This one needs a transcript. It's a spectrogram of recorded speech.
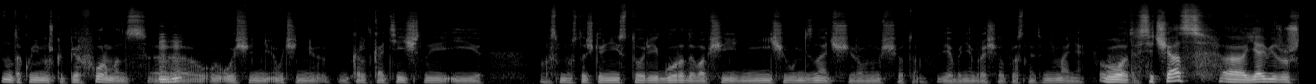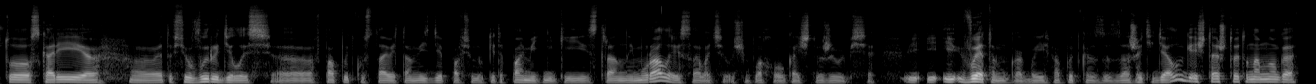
ну, такой немножко перформанс, угу. э, очень, очень короткотечный и с точки зрения истории города вообще ничего не значащий ровным счетом. Я бы не обращал просто на это внимания. Вот. Сейчас э, я вижу, что скорее э, это все выродилось э, в попытку ставить там везде повсюду какие-то памятники и странные муралы рисовать очень плохого качества живописи. И, и, и в этом как бы есть попытка зажить идеологию. Я считаю, что это намного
